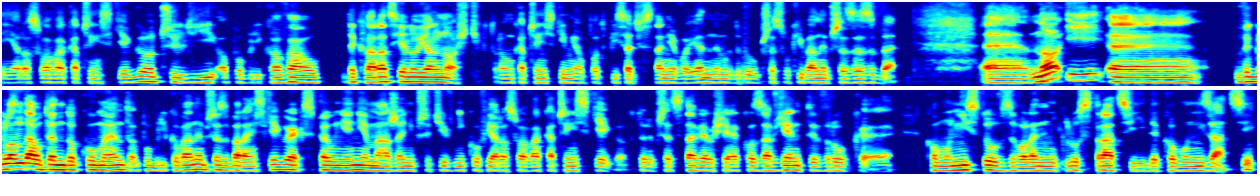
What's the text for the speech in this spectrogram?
Jarosława Kaczyńskiego, czyli opublikował deklarację lojalności, którą Kaczyński miał podpisać w stanie wojennym, gdy był przesłuchiwany przez SB. No i Wyglądał ten dokument opublikowany przez Barańskiego jak spełnienie marzeń przeciwników Jarosława Kaczyńskiego, który przedstawiał się jako zawzięty wróg e, komunistów, zwolennik lustracji i dekomunizacji.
